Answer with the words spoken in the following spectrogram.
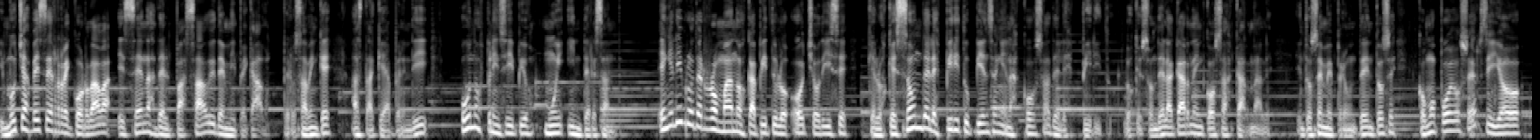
y muchas veces recordaba escenas del pasado y de mi pecado. Pero ¿saben qué? Hasta que aprendí unos principios muy interesantes. En el libro de Romanos capítulo 8 dice que los que son del Espíritu piensan en las cosas del Espíritu, los que son de la carne en cosas carnales. Entonces me pregunté, entonces, ¿cómo puedo ser si yo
